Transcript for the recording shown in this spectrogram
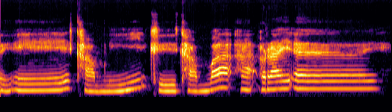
ย เอ๊คำนี้คือคำว่าอะไรเอ่ย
